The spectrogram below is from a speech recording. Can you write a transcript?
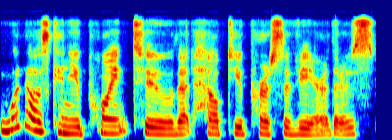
what else can you point to that helped you persevere? There's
